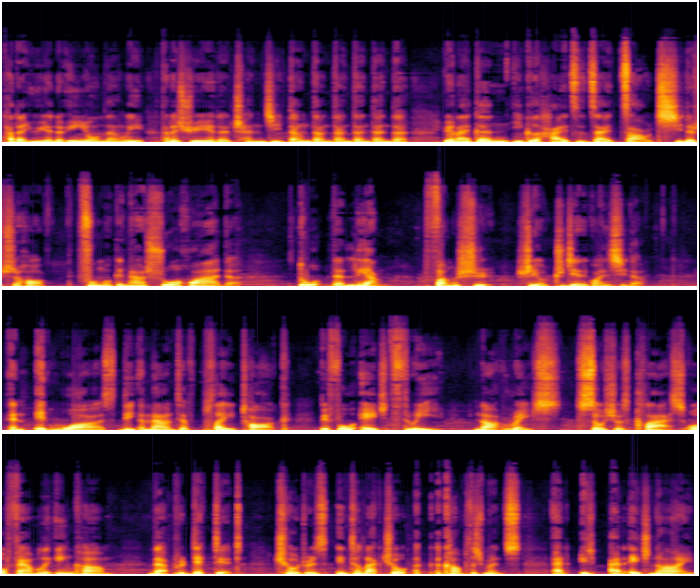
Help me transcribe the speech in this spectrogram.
他的语言的运用能力、他的学业的成绩等等等等等等，原来跟一个孩子在早期的时候，父母跟他说话的多的量方式是有直接的关系的。And it was the amount of play talk before age three, not race, social class, or family income, that predicted Children's intellectual accomplishments at age, at age nine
